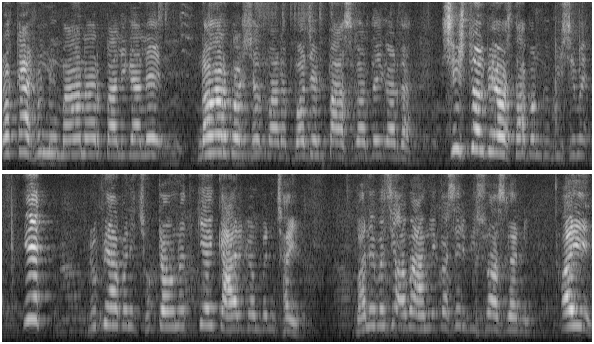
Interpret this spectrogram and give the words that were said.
र काठमाडौँ महानगरपालिकाले नगर परिषदबाट बजेट पास गर्दै गर्दा सिस्टोल व्यवस्थापनको विषयमा एक रुपियाँ पनि छुट्याउन केही कार्यक्रम पनि छैन। भनेपछि अब हामीले कसरी विश्वास गर्ने? अहिले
